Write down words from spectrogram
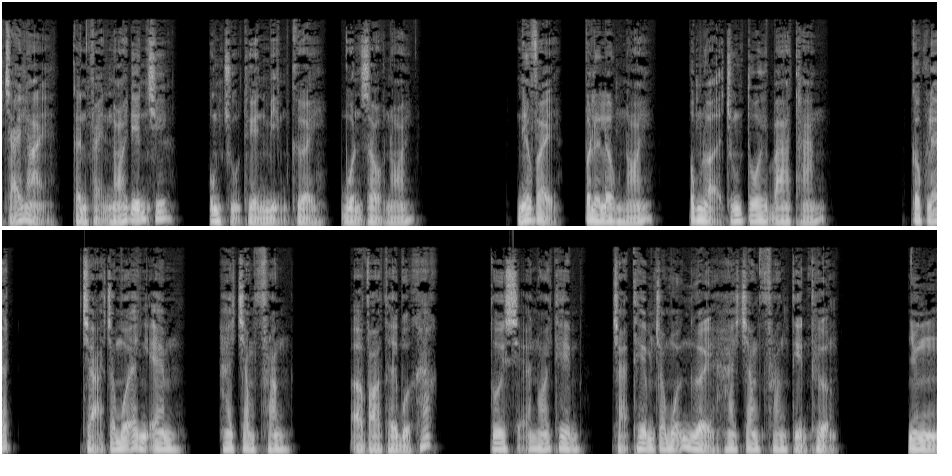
Trái lại, cần phải nói đến chứ. Ông chủ thuyền mỉm cười, buồn rầu nói. Nếu vậy, Pelelong nói, ông nợ chúng tôi ba tháng. Coquelet, trả cho mỗi anh em 200 franc. Ở vào thời buổi khác, tôi sẽ nói thêm, trả thêm cho mỗi người 200 franc tiền thưởng. Nhưng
